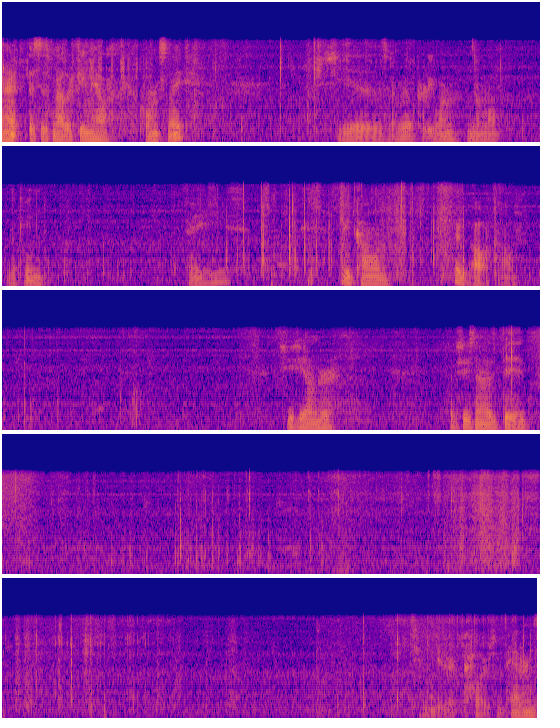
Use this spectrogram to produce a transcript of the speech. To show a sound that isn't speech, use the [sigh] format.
Alright, this is my other female corn snake. She is a real pretty one, normal looking face. Be calm. They're all calm. She's younger, so she's not as big.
